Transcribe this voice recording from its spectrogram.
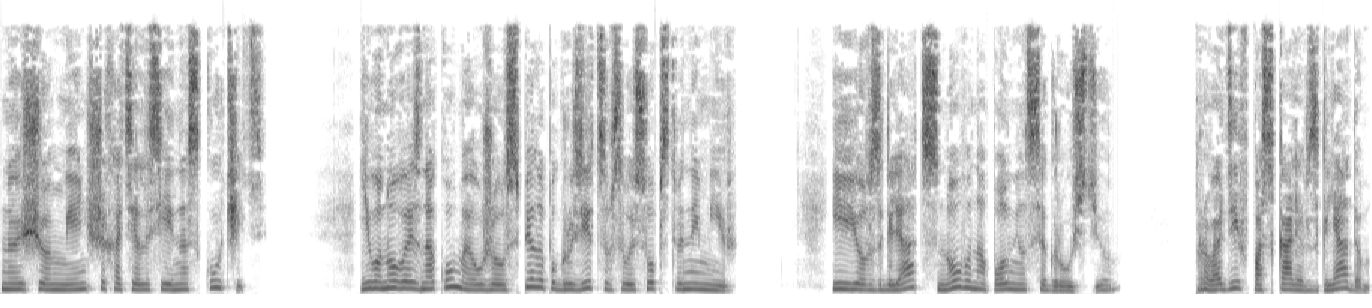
но еще меньше хотелось ей наскучить. Его новая знакомая уже успела погрузиться в свой собственный мир, и ее взгляд снова наполнился грустью. Проводив Паскаля взглядом,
